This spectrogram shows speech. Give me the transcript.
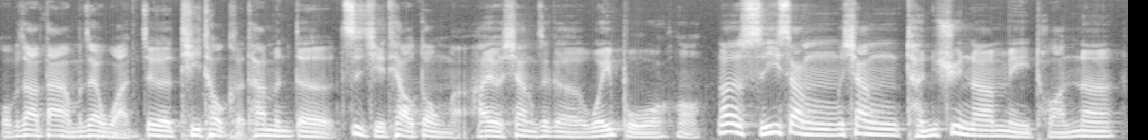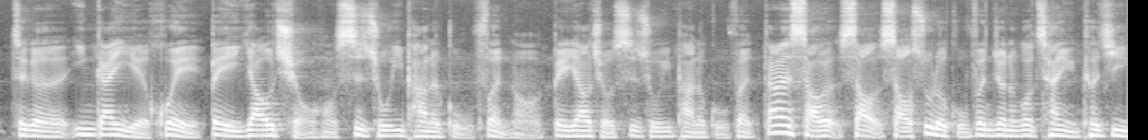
我不知道大家有没有在玩这个 TikTok，他们的字节跳动嘛，还有像这个微博哦，那实际上像腾讯啊、美团呢，这个应该也会被要求哦释出一趴的股份哦，被要求释出一趴的股份。当然少少少数的股份就能够参与科技。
